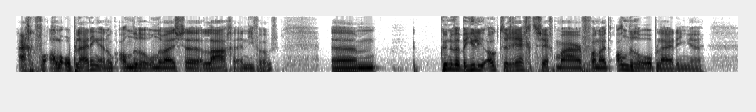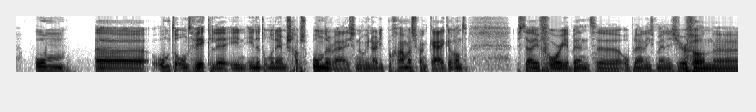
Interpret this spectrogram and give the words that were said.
eigenlijk voor alle opleidingen en ook andere onderwijslagen en niveaus. Um, kunnen we bij jullie ook terecht, zeg maar, vanuit andere opleidingen om, uh, om te ontwikkelen in, in het ondernemerschapsonderwijs en hoe je naar die programma's kan kijken? Want stel je voor, je bent uh, opleidingsmanager van uh,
